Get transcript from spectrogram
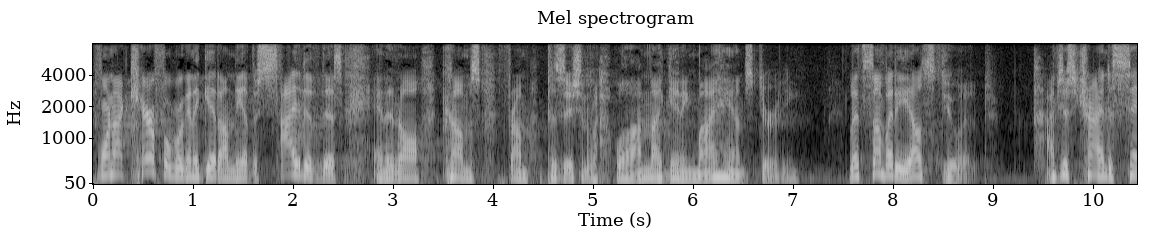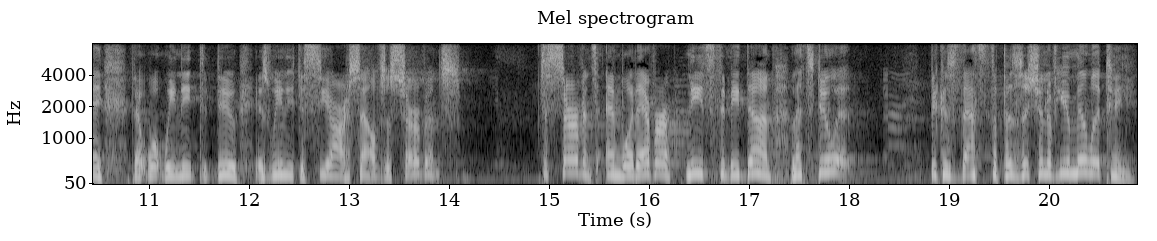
If we're not careful, we're going to get on the other side of this, and it all comes from position of, well, I'm not getting my hands dirty. Let somebody else do it. I'm just trying to say that what we need to do is we need to see ourselves as servants. Just servants. And whatever needs to be done, let's do it. Because that's the position of humility.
